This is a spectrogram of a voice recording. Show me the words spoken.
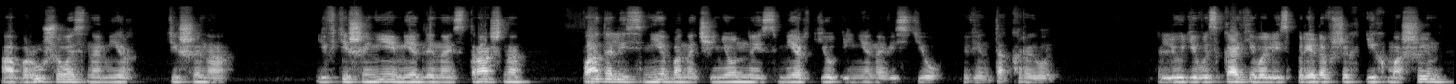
Обрушилась на мир Тишина. И в тишине медленно и страшно падали с неба начиненные смертью и ненавистью винтокрылы. Люди выскакивали из предавших их машин,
